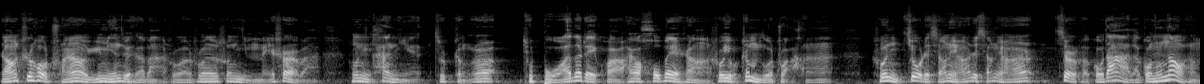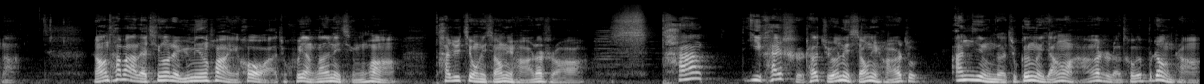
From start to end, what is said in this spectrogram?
然后之后船上渔民对他爸说说说你们没事吧？说你看你就整个就脖子这块儿还有后背上说有这么多爪痕，说你救这小女孩，这小女孩劲儿可够大的，够能闹腾的。然后他爸在听到这渔民话以后啊，就回想刚才那情况，他去救那小女孩的时候，他一开始他觉得那小女孩就。安静的就跟个洋娃娃似的，特别不正常。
